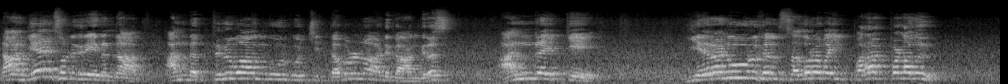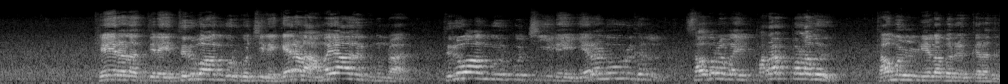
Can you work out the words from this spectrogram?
நான் ஏன் சொல்லுகிறேன் என்றால் அந்த திருவாங்கூர் கொச்சி தமிழ்நாடு காங்கிரஸ் அன்றைக்கே இருநூறுகள் சதுரமை பரப்பளவு கேரளத்திலே திருவாங்கூர் கொச்சியிலே கேரளா அமையாதற்கு முன்னால் திருவாங்கூர் கொச்சியிலே இருநூறுகள் சதுரமை பரப்பளவு தமிழ் நிலம் இருக்கிறது.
